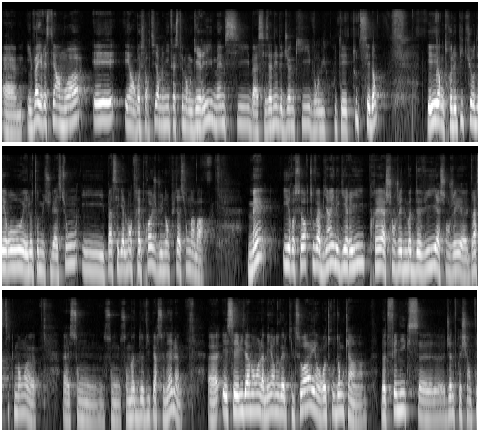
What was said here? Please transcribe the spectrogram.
Euh, il va y rester un mois et, en ressortir manifestement guéri, même si bah, ces années de junkie vont lui coûter toutes ses dents. Et entre les piqûres d'héros et l'automutilation, il passe également très proche d'une amputation d'un bras. Mais il ressort, tout va bien, il est guéri, prêt à changer de mode de vie, à changer euh, drastiquement son, mode de vie personnel. Et c'est évidemment la meilleure nouvelle qu'il soit, et on retrouve donc un, notre phénix John Frusciante,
